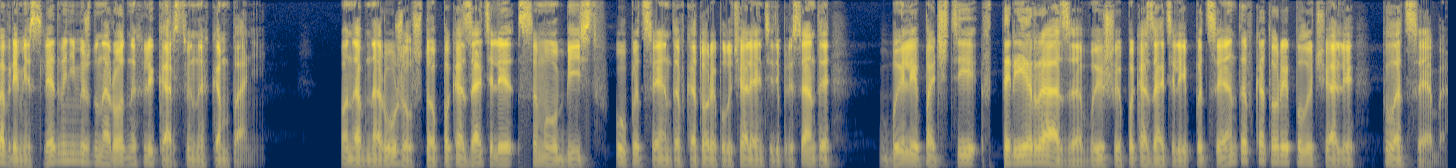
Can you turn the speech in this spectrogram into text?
во время исследований международных лекарственных компаний. Он обнаружил, что показатели самоубийств у пациентов, которые получали антидепрессанты, были почти в три раза выше показателей пациентов, которые получали плацебо.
